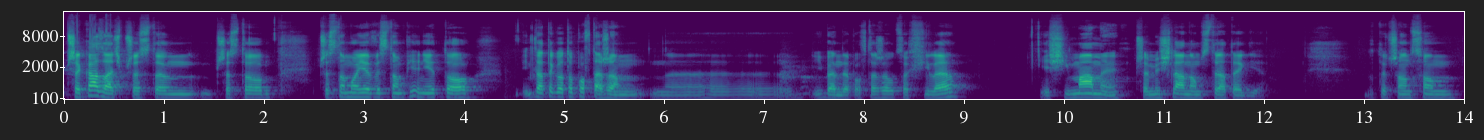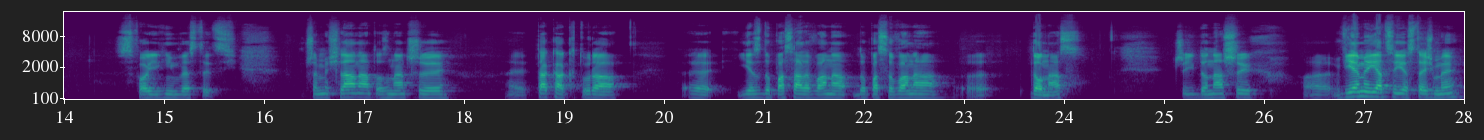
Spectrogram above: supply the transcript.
przekazać przez, ten, przez, to, przez to moje wystąpienie to i dlatego to powtarzam yy, i będę powtarzał co chwilę. Jeśli mamy przemyślaną strategię dotyczącą swoich inwestycji, przemyślana to znaczy e, taka, która e, jest dopasowana, dopasowana do nas, czyli do naszych. E, Wiemy, jacy jesteśmy,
